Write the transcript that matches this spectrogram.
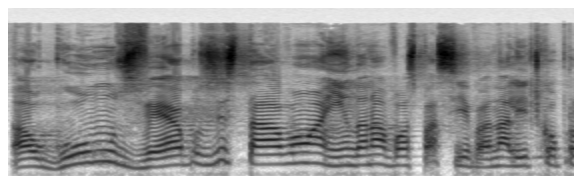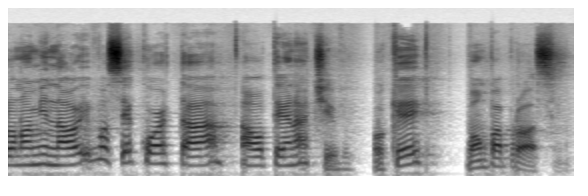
alguns verbos estavam ainda na voz passiva, analítica ou pronominal, e você cortar a alternativa, ok? Vamos para a próxima.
